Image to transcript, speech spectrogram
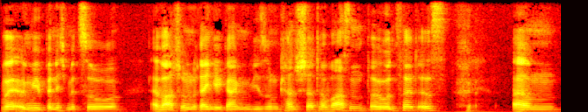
weil irgendwie bin ich mit so Erwartungen reingegangen, wie so ein Cannstatter Vasen bei uns halt ist. ähm,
